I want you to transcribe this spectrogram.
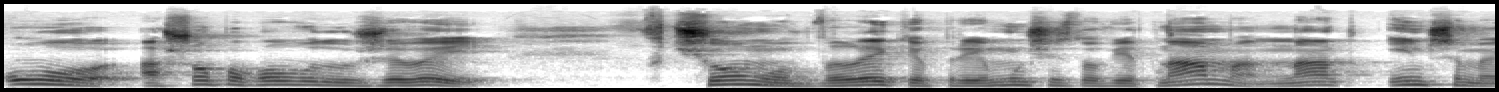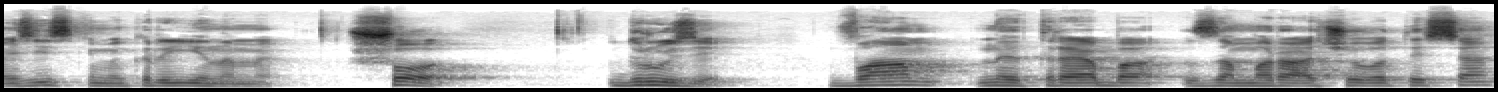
О, а що по поводу живий? В чому велике преимущество В'єтнама над іншими азійськими країнами? Що, друзі, вам не треба заморачуватися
